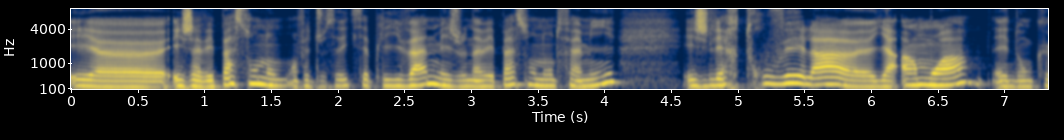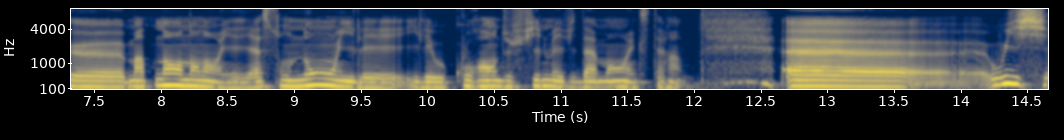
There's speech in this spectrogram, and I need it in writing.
Et, euh, et j'avais pas son nom. En fait, je savais qu'il s'appelait Ivan, mais je n'avais pas son nom de famille. Et je l'ai retrouvé là euh, il y a un mois. Et donc euh, maintenant, non, non, il y a son nom, il est, il est au courant du film, évidemment, etc. oui,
